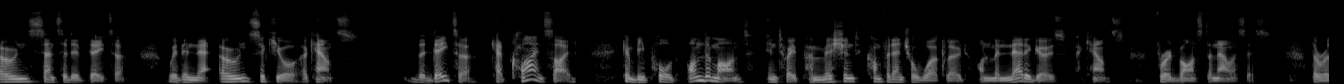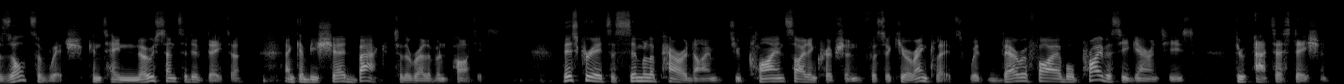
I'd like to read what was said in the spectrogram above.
own sensitive data within their own secure accounts. The data, kept client-side, can be pulled on demand into a permissioned confidential workload on Monetago's accounts for advanced analysis the results of which contain no sensitive data and can be shared back to the relevant parties. This creates a similar paradigm to client-side encryption for secure enclaves with verifiable privacy guarantees through attestation,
